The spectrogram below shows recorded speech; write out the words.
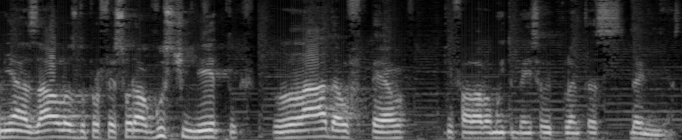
minhas aulas do professor Augustineto, lá da UFPEL, que falava muito bem sobre plantas daninhas.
